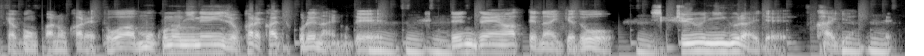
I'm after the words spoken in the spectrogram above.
た脚本家の彼とは、もうこの2年以上、彼帰ってこれないので、うんうんうん。全然会ってないけど、うん。週2ぐらいで会議やってて、うんうん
